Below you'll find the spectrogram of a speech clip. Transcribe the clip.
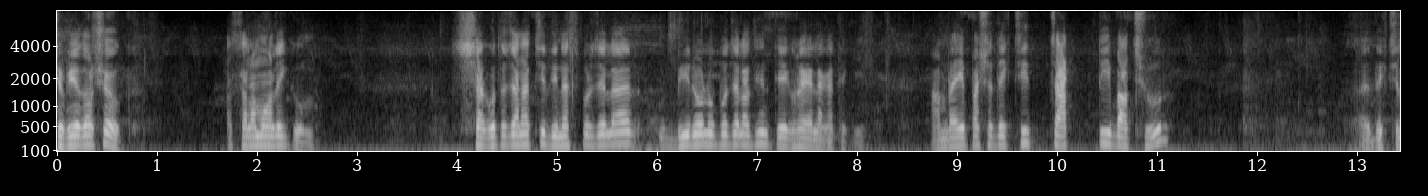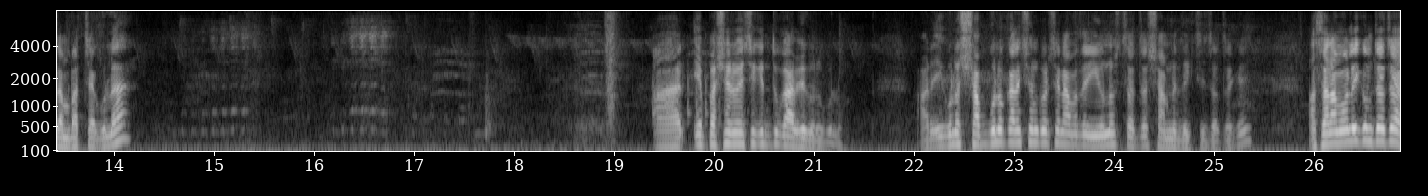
সুপ্রিয় দর্শক আসসালামু আলাইকুম। স্বাগত জানাচ্ছি দিনাজপুর জেলার বিরল উপজেলাধীন তেঘরা এলাকা থেকে। আমরা এ পাশে দেখছি চারটি বাছুর। দেখছিলাম বাচ্চাগুলা। আর এ পাশে রয়েছে কিন্তু গাভী গরুগুলো। আর এগুলো সবগুলো কালেকশন করছেন আমাদের ইউনুস চাচা সামনে দেখছি চাচাকে। আসসালামু আলাইকুম চাচা।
